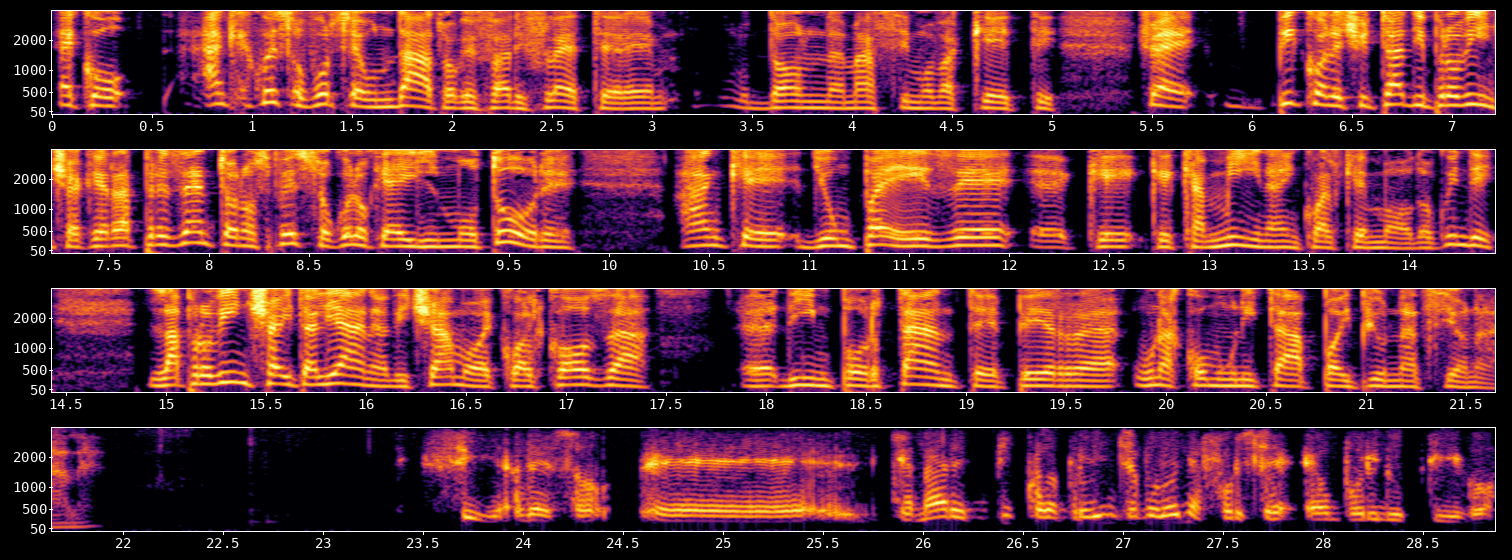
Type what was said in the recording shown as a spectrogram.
Ecco, anche questo forse è un dato che fa riflettere Don Massimo Vacchetti, cioè piccole città di provincia che rappresentano spesso quello che è il motore anche di un paese eh, che, che, cammina in qualche modo. Quindi la provincia italiana, diciamo, è qualcosa eh, di importante per una comunità poi più nazionale. Sì, adesso eh, chiamare piccola provincia Bologna forse è un po' riduttivo.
